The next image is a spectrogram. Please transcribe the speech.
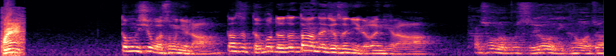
东西我送你了啊，但是得不得得到那就是你的问题了啊。他送的不实用，你看我这。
